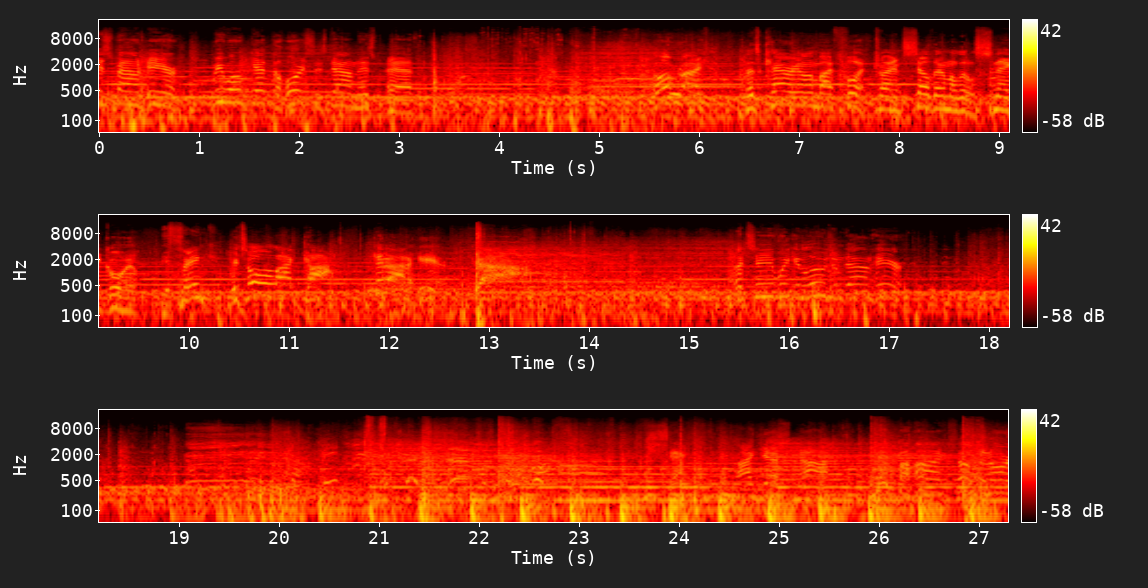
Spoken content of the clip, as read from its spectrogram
Dismount here. We won't get the horses down this path. All right, let's carry on by foot. Try and sell them a little snake oil. You think? It's all I got. Get out of here. Let's see if we can lose them down here. I guess not. Get behind something, Arthur.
